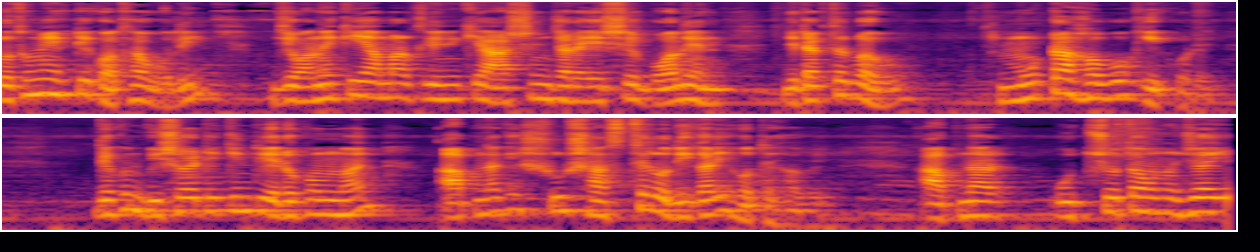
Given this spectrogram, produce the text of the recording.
প্রথমে একটি কথা বলি, যে অনেকেই আমার ক্লিনিকে আসেন, যারা এসে বলেন যে, ডাক্তারবাবু, মোটা হব কি করে? দেখুন, বিষয়টি কিন্তু এরকম নয়। আপনাকে সুস্বাস্থ্যের অধিকারী হতে হবে। আপনার উচ্চতা অনুযায়ী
